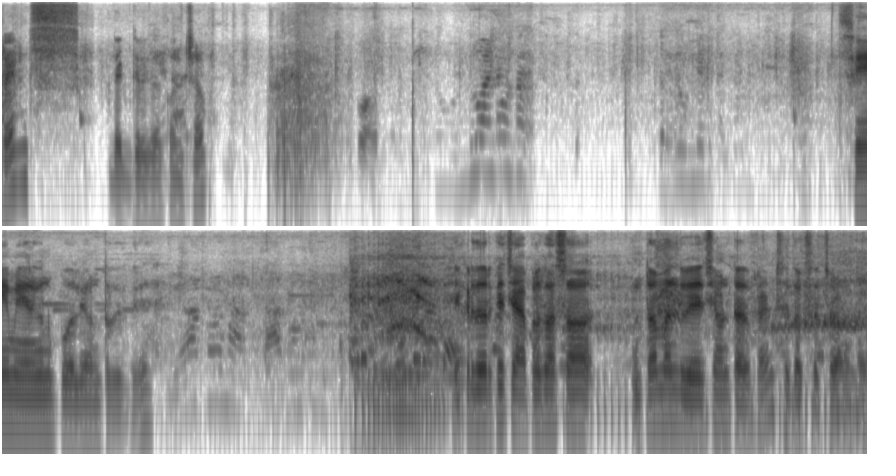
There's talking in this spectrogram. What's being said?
ఫ్రెండ్స్ దగ్గరగా కొంచెం. సేమ్ ఏనుగును పోలి ఉంటుంది ఇది. ఇక్కడ దొరికే చేపల కోసం ఎంతోమంది వేచి ఉంటారు ఫ్రెండ్స్. ఇది ఒకసారి చూడండి.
